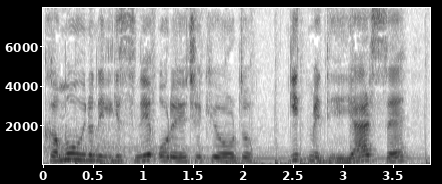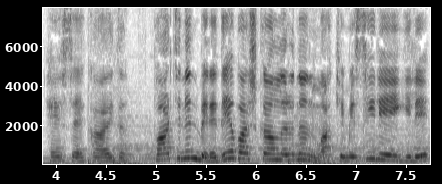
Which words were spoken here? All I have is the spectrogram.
kamuoyunun ilgisini oraya çekiyordu. Gitmediği yerse HSK'ydı. Partinin belediye başkanlarının mahkemesiyle ilgili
